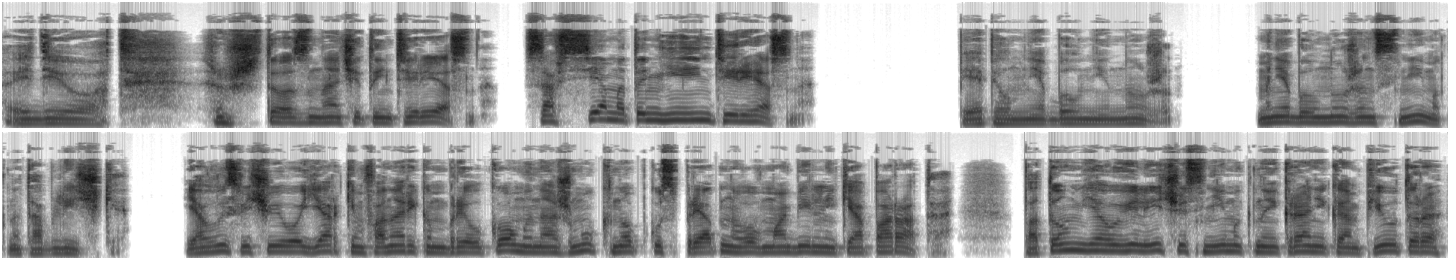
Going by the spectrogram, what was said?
Идиот. Что значит интересно? Совсем это не интересно. Пепел мне был не нужен. Мне был нужен снимок на табличке. Я высвечу его ярким фонариком-брелком и нажму кнопку спрятанного в мобильнике аппарата. Потом я увеличу снимок на экране компьютера,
